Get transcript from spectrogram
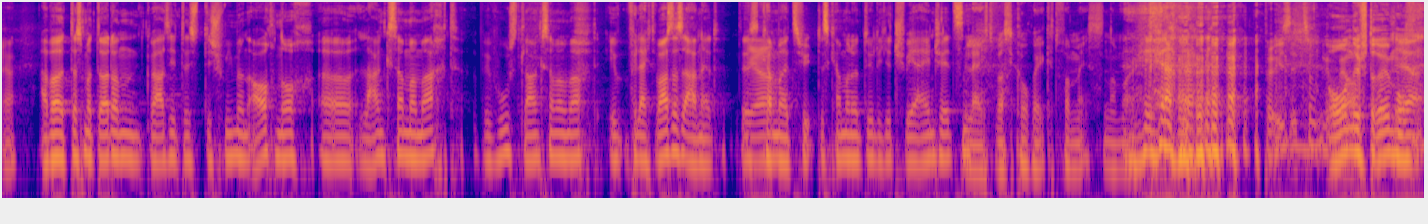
Ja. Aber dass man da dann quasi das, das Schwimmen auch noch äh, langsamer macht, bewusst langsamer macht, vielleicht war es das auch nicht. Das, Ja. kann man jetzt, das kann man natürlich jetzt schwer einschätzen. Vielleicht was korrekt vermessen einmal. Böse Zunge. Ohne Strömung. Ja,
